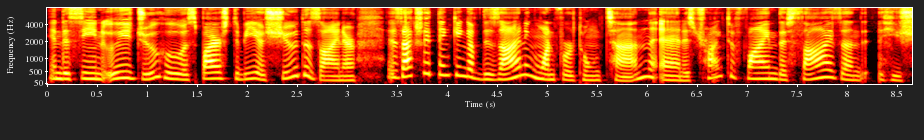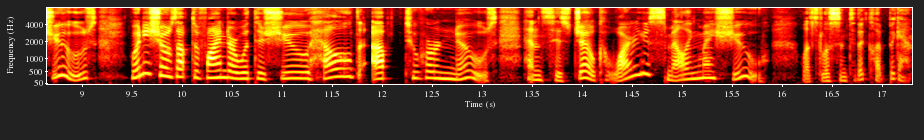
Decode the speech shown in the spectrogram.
In the scene, Uiju, who aspires to be a shoe designer, is actually thinking of designing one for Dong Chan and is trying to find the size and his shoes when he shows up to find her with his shoe held up to her nose. Hence his joke, Why are you smelling my shoe? Let's listen to the clip again.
